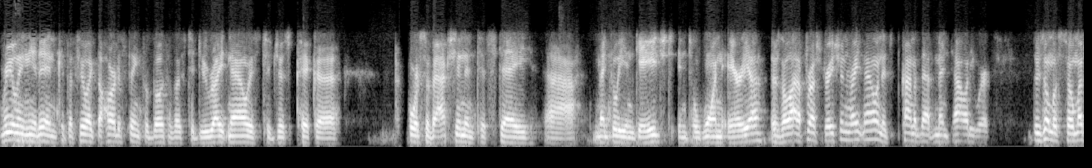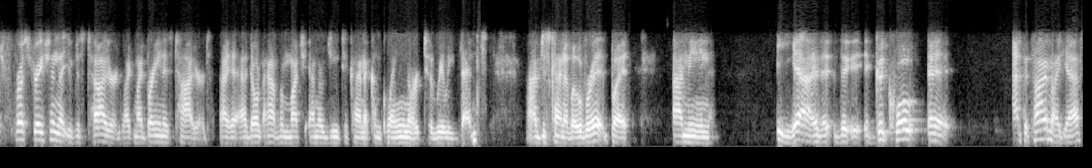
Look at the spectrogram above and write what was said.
reeling it in because I feel like the hardest thing for both of us to do right now is to just pick a course of action and to stay uh, mentally engaged into one area. There's a lot of frustration right now, and it's kind of that mentality where there's almost so much frustration that you're just tired. Like my brain is tired. I, I don't have much energy to kind of complain or to really vent. I'm just kind of over it. But I mean, yeah, the, the a good quote uh, at the time, I guess.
